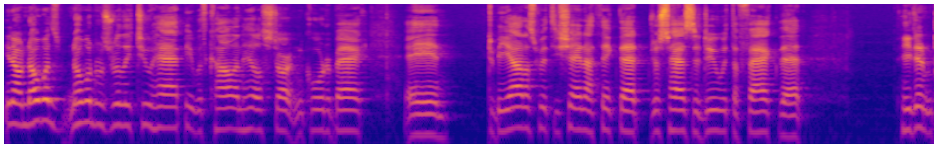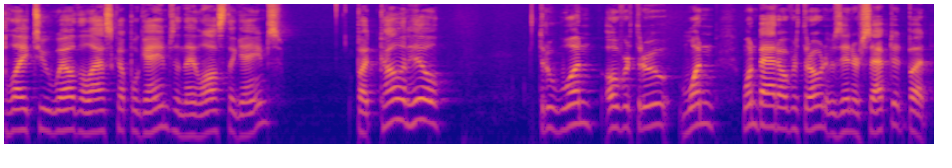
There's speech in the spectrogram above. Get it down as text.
you know, no one's no one was really too happy with Colin Hill starting quarterback. And to be honest with you, Shane, I think that just has to do with the fact that he didn't play too well the last couple games and they lost the games. But Colin Hill threw one overthrew, one one bad overthrow and it was intercepted, but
